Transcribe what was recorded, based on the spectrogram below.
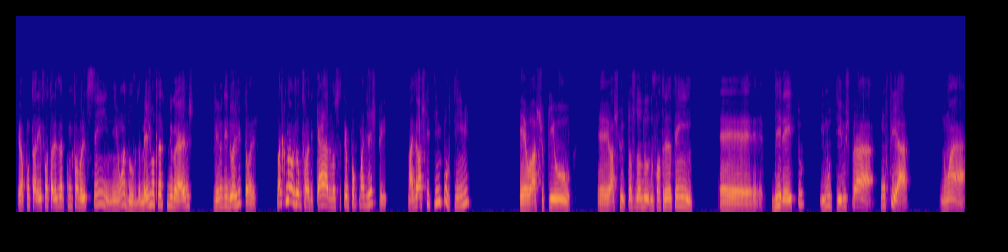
eu apontaria Fortaleza como favorito sem nenhuma dúvida, mesmo o Atlético de Goiás vindo de duas vitórias. Mas como é um jogo fora de casa, você tem um pouco mais de respeito. Mas eu acho que time por time, eu acho que o, é, eu acho que o torcedor do, do Fortaleza tem é, direito e motivos para confiar numa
